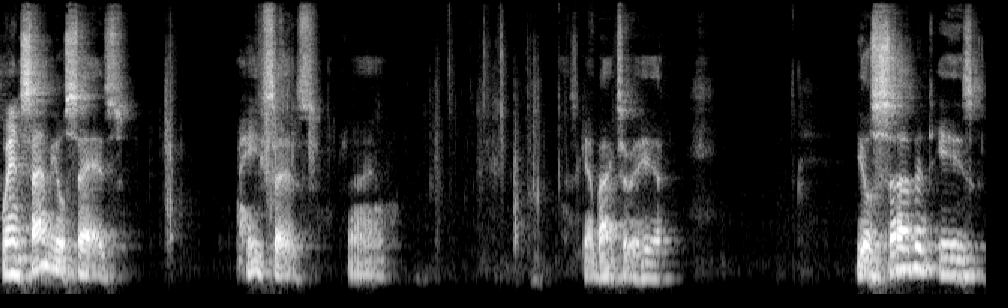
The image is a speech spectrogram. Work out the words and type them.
when Samuel says, he says, let's go back to it here. Your servant is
